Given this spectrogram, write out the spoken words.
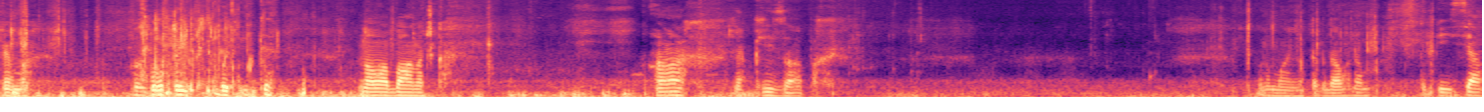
Треба збовтують ботинки. Нова баночка. Ах, який запах. Нормально так дав грам 150.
